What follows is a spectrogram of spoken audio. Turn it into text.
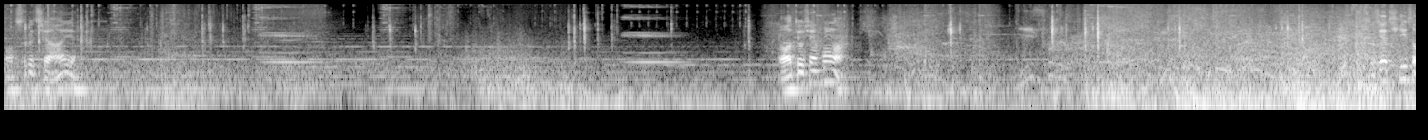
哦，是个假眼。丢先锋了。直接踢走。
